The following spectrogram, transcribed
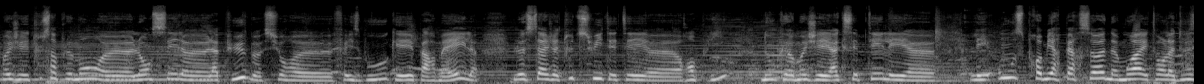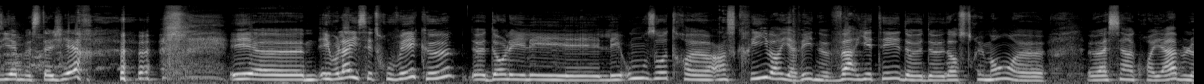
Moi, j'ai tout simplement euh, lancé la pub sur Facebook et par mail. Le stage a tout de suite été rempli. Donc, moi, j'ai accepté les, les 11 premières personnes, moi étant la 12e stagiaire. Et, et, voilà, il s'est trouvé que dans les, les, les 11 autres inscrits, ben, il y avait une variété d'instruments de, assez incroyables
